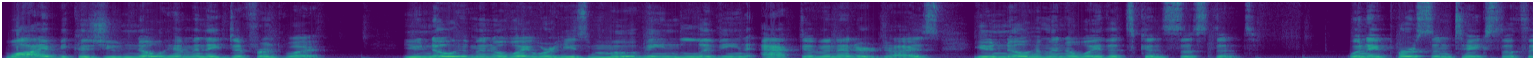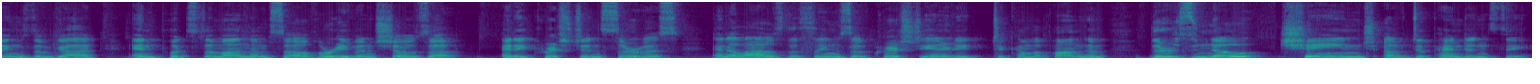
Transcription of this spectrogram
Why? Because you know him in a different way. You know him in a way where he's moving, living, active, and energized. You know him in a way that's consistent. When a person takes the things of God and puts them on themselves, or even shows up at a Christian service and allows the things of Christianity to come upon them, there's no change of dependency,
